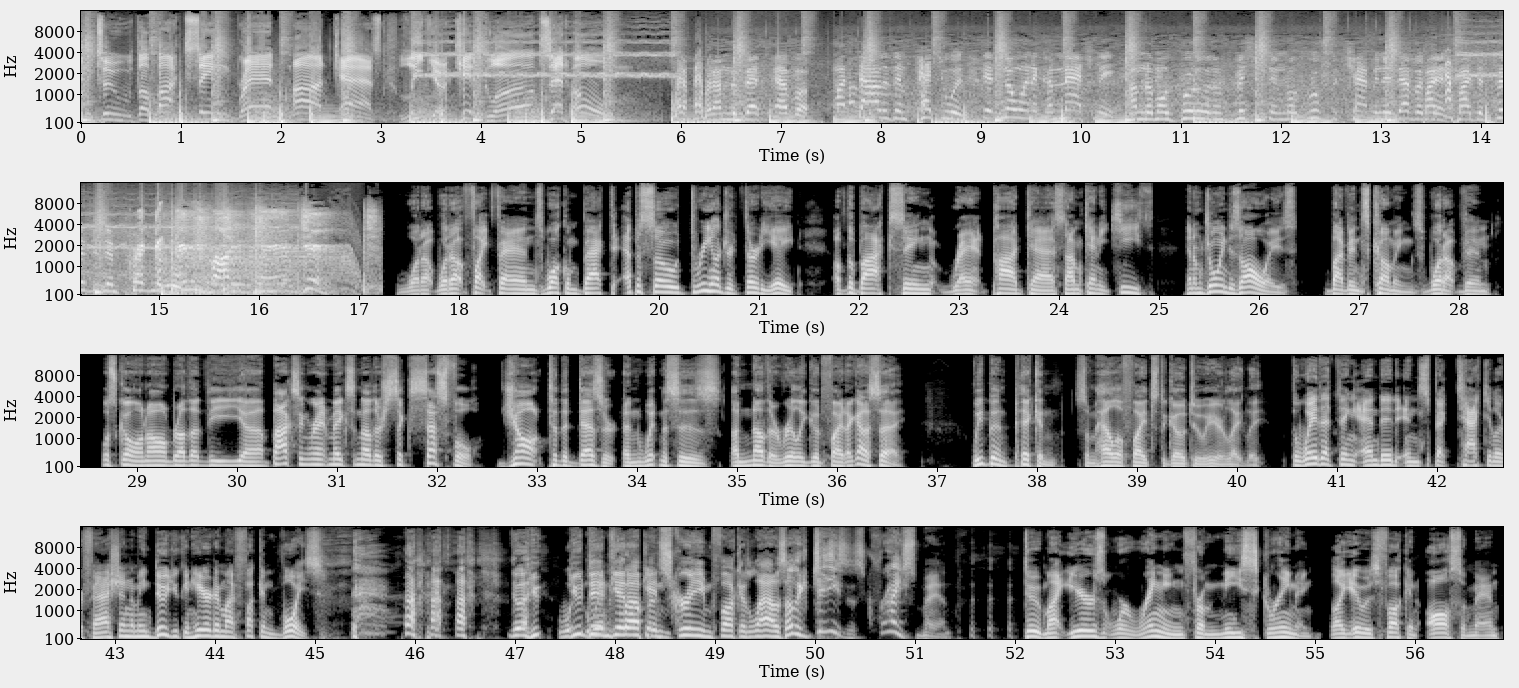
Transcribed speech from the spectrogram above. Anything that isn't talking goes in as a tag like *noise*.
to the Boxing Rant Podcast. Leave your kid gloves at home. But I'm the best ever. My style is impetuous. There's no one that can match me. I'm the most brutal and vicious and most ruthless champion there's ever been. My defense is impregnable. Anybody can get it. What up, what up, fight fans? Welcome back to episode 338 of the Boxing Rant Podcast. I'm Kenny Keith, and I'm joined as always by Vince Cummings. What up, Vin? What's going on, brother? The uh, boxing rant makes another successful jaunt to the desert and witnesses another really good fight. I gotta say, we've been picking some hella fights to go to here lately. The way that thing ended in spectacular fashion. I mean, dude, you can hear it in my fucking voice. *laughs* You *laughs* you did get up and scream fucking loud. So I was like, Jesus Christ, man. dude, my ears were ringing from me screaming. Like it was fucking awesome, man.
